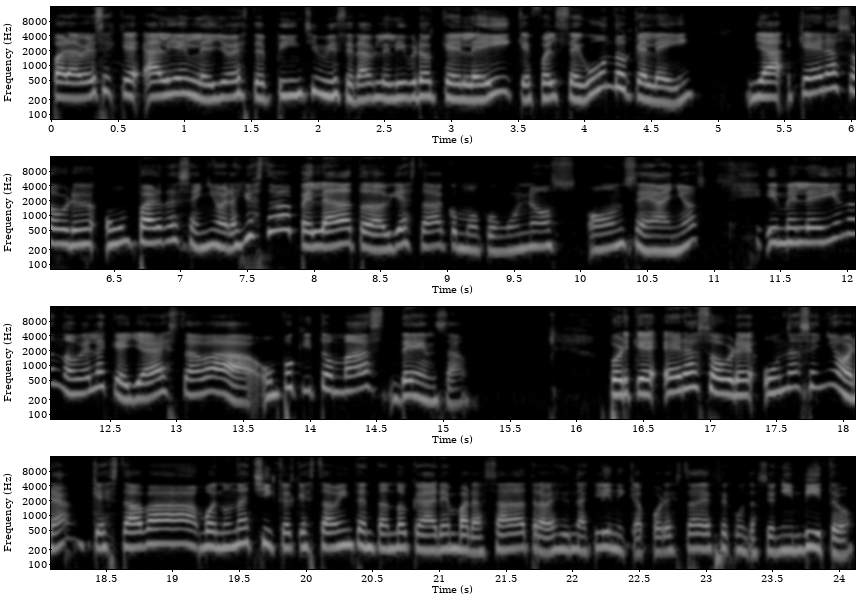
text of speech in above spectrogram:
para ver si es que alguien leyó este pinche miserable libro que leí, que fue el segundo que leí, ya, que era sobre un par de señoras. Yo estaba pelada todavía, estaba como con unos 11 años, y me leí una novela que ya estaba un poquito más densa porque era sobre una señora que estaba, bueno, una chica que estaba intentando quedar embarazada a través de una clínica por esta de fecundación in vitro.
